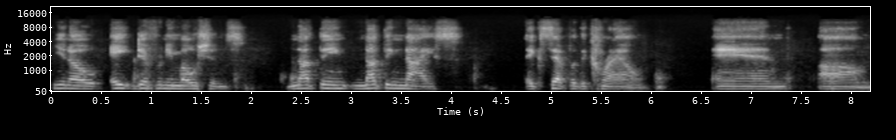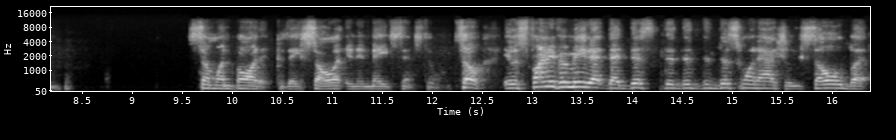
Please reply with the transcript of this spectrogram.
you know eight different emotions. Nothing nothing nice except for the crown. And um someone bought it because they saw it and it made sense to them. So it was funny for me that that this that, that this one actually sold but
